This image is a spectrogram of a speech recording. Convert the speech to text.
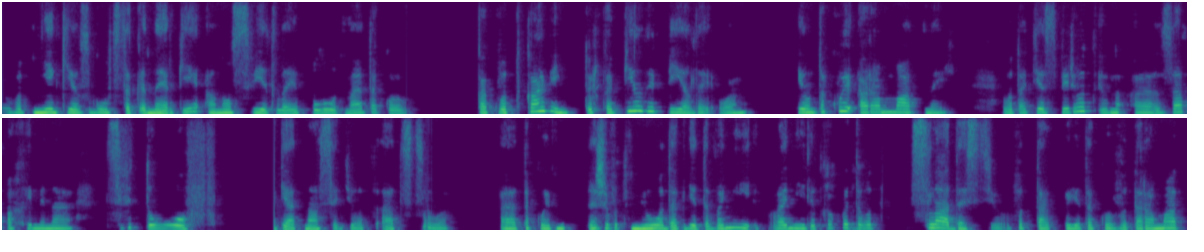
вот некий сгусток энергии, оно светлое плотное такое, как вот камень, только белый-белый он. И он такой ароматный. Вот отец берет, и он, э, запах именно цветов, где от нас идет отцу. Э, такой даже вот меда где-то, вани, ванили, какой-то вот сладостью, вот так, и такой вот аромат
